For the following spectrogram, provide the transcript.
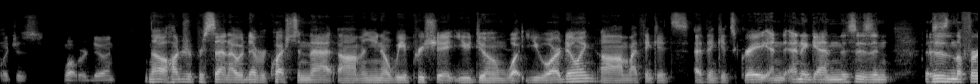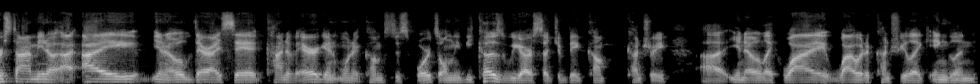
which is what we're doing. No, hundred percent. I would never question that. Um, and you know, we appreciate you doing what you are doing. Um, I think it's, I think it's great. And and again, this isn't, this isn't the first time. You know, I, I, you know, dare I say it, kind of arrogant when it comes to sports, only because we are such a big com- country. Uh, you know, like why, why would a country like England,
